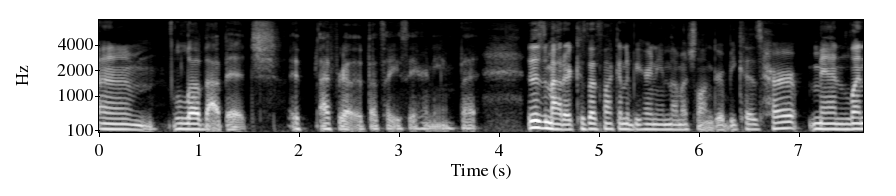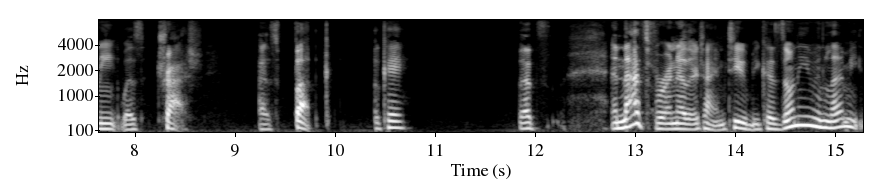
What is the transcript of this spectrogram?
Um, love that bitch. It, I forgot if that's how you say her name, but it doesn't matter because that's not going to be her name that much longer because her man Lenny was trash as fuck. Okay, that's and that's for another time too because don't even let me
